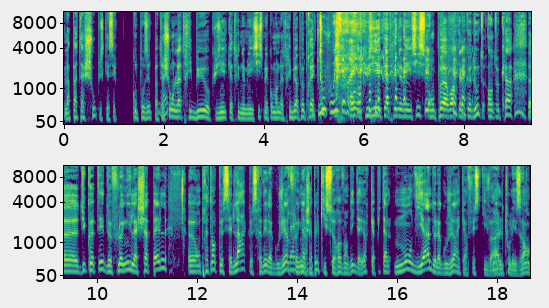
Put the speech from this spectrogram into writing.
la pâte à choux, puisque c'est composé de pâte à Ouais. on l'attribue au cuisinier de Catherine de Médicis, mais comme on attribue à peu près tout, Oui, c'est vrai. au cuisinier de Catherine de Médicis, on peut avoir quelques doutes. En tout cas, euh, du côté de Flogny-la-Chapelle, euh, on prétend que c'est là que serait née la gougère. Flogny-la-Chapelle qui se revendique d'ailleurs capitale mondiale de la gougère avec un festival tous les ans.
